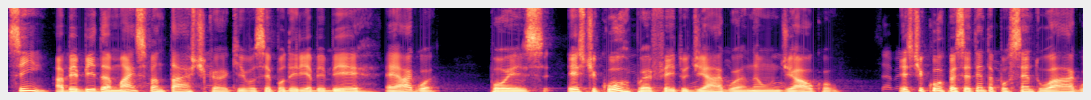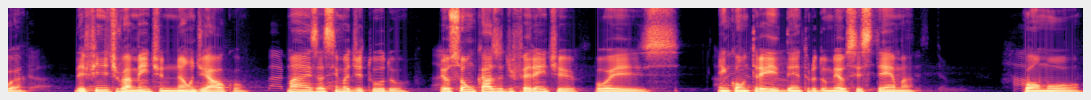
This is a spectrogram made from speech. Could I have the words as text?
Sim, a bebida mais fantástica que você poderia beber é água, pois este corpo é feito de água, não de álcool. Este corpo é 70% água, definitivamente não de álcool. Mas, acima de tudo, eu sou um caso diferente, pois encontrei dentro do meu sistema como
